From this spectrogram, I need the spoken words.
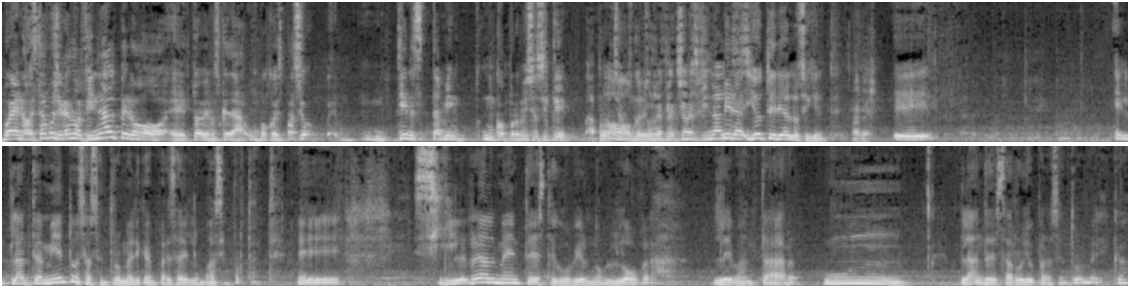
Bueno, estamos llegando al final, pero eh, todavía nos queda un poco de espacio. Tienes también un compromiso, así que aprovechamos con tus reflexiones finales. Mira, yo te diría lo siguiente. A ver. Eh, el planteamiento hacia Centroamérica me parece lo más importante. Eh, si realmente este gobierno logra levantar un plan de desarrollo para Centroamérica,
